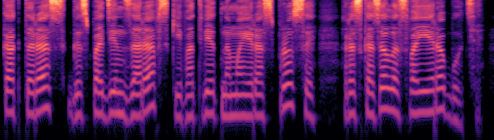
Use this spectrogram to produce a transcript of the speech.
Как-то раз господин Заравский в ответ на мои расспросы рассказал о своей работе —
